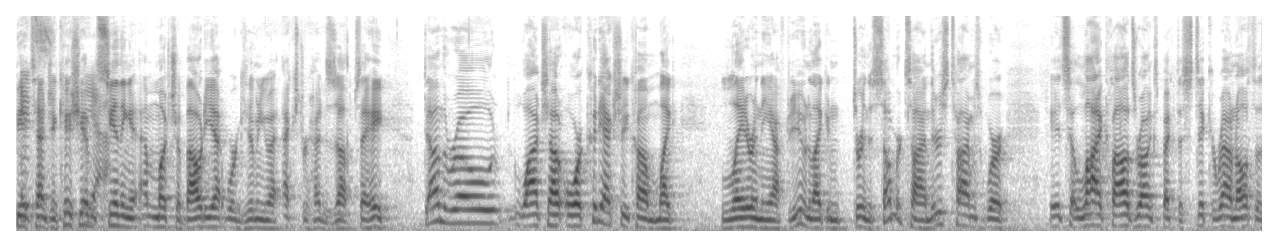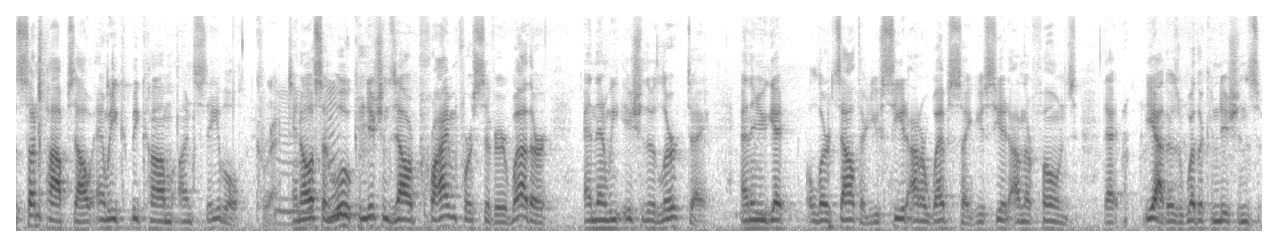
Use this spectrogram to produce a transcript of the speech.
Pay It's- attention in case you haven't yeah. seen anything much about it yet. We're giving you an extra heads up. Say, hey, down the road, watch out. Or it could actually come like later in the afternoon, like in, during the summertime. There's times where it's a lot of clouds around, expect to stick around. Also, the sun pops out, and we could become unstable. Correct. And all of a sudden, whoa, conditions now are prime for severe weather, and then we issue the alert day. And then you get alerts out there. You see it on our website. You see it on their phones that, yeah, there's weather conditions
